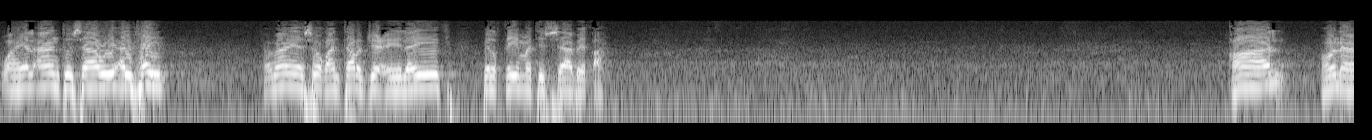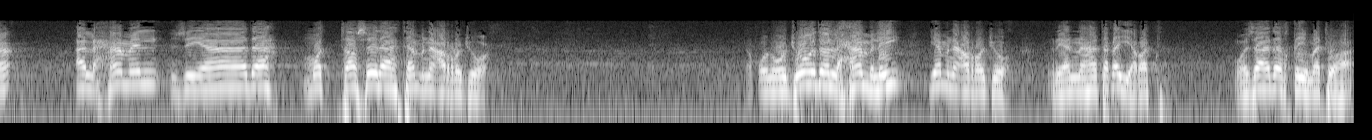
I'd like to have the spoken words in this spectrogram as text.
وهي الآن تساوي ألفين. فما يسوغ أن ترجع إليك بالقيمة السابقة. قال هنا الحمل زيادة متصلة تمنع الرجوع. نقول وجود الحمل يمنع الرجوع لأنها تغيرت وزادت قيمتها.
